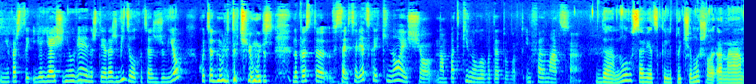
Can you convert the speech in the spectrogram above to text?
Мне кажется, я, я еще не уверена, что я даже видела хоть раз живьем хоть одну летучую мышь, но просто советское кино еще нам подкинуло вот эту вот информацию. Да, ну, советская летучая мышь, она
